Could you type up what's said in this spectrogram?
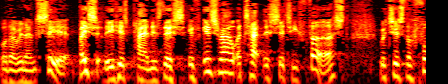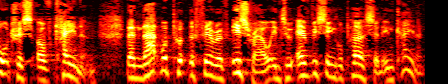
although we don't see it. Basically, his plan is this if Israel attacked this city first, which is the fortress of Canaan, then that would put the fear of Israel into every single person in Canaan.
